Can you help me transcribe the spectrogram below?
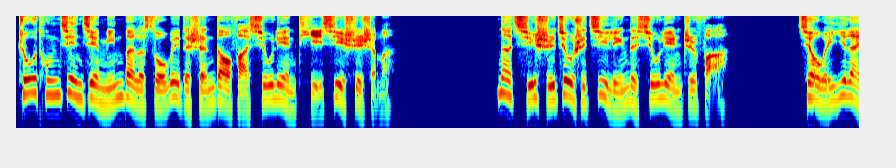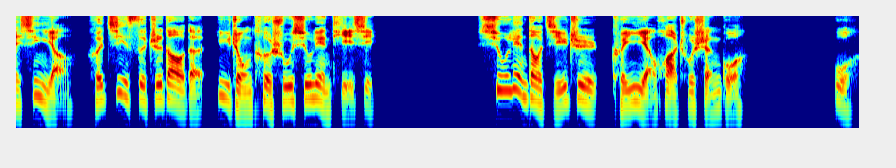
周通渐渐明白了所谓的神道法修炼体系是什么。那其实就是祭灵的修炼之法，较为依赖信仰和祭祀之道的一种特殊修炼体系。修炼到极致，可以演化出神国。五，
